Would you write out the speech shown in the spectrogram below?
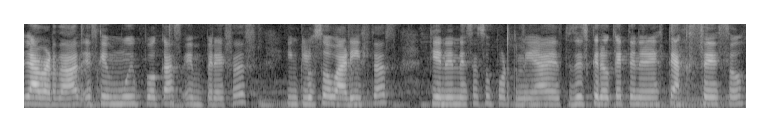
La verdad es que muy pocas empresas, incluso baristas, tienen esas oportunidades. Entonces creo que tener este acceso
